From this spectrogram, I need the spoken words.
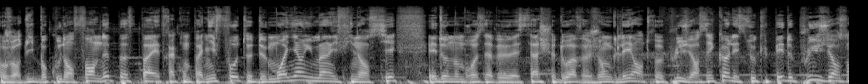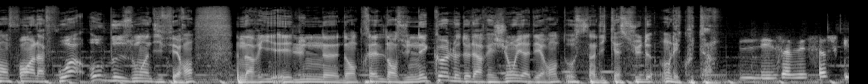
Aujourd'hui, beaucoup d'enfants ne peuvent pas être accompagnés faute de moyens humains et financiers de nombreux AESH doivent jongler entre plusieurs écoles et s'occuper de plusieurs enfants à la fois aux besoins différents. Marie est l'une d'entre elles dans une école de la région et adhérente au syndicat Sud. On l'écoute. Les AESH qui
